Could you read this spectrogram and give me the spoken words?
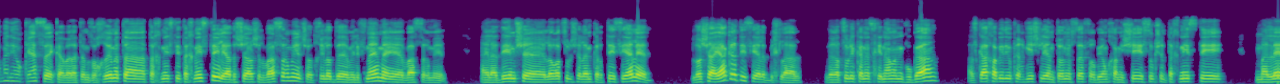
מה בדיוק עסק, אבל אתם זוכרים את התכניסטי תכניסטי ליד השער של וסרמיל, שהתחיל עוד אה, מלפני ימי וסרמיל? הילדים שלא רצו לשלם כרטיס ילד, לא שהיה כרטיס ילד בכלל, ורצו להיכנס חינם המבוגר, אז ככה בדיוק הרגיש לי אנטוניו ספר ביום חמישי, סוג של תכניסטי, מלא,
